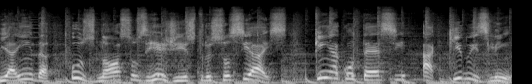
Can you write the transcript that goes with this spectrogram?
E ainda os nossos registros sociais, quem acontece aqui no Slim.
